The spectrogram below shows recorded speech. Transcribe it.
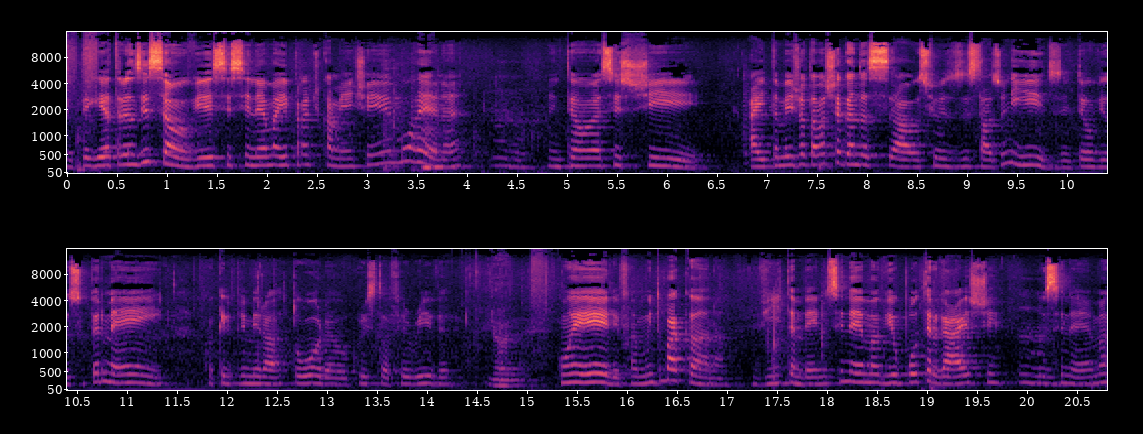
Eu peguei a transição, eu vi esse cinema aí praticamente morrer, né? Então eu assisti. Aí também já estava chegando aos filmes dos Estados Unidos, então eu vi o Superman, com aquele primeiro ator, o Christopher Reeve, com ele, foi muito bacana. Vi também no cinema, vi o Poltergeist no cinema,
